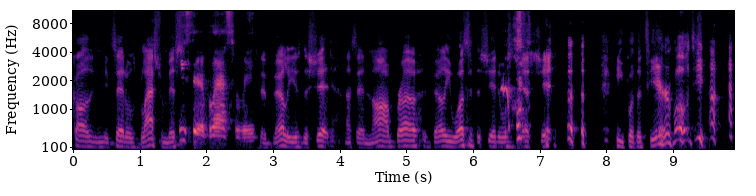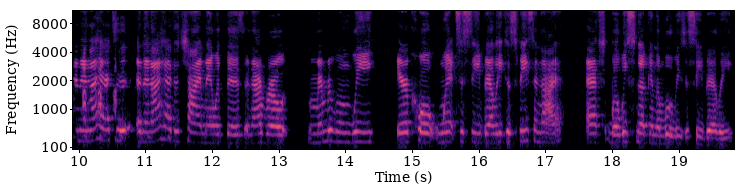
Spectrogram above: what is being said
called him, said it was blasphemous. He said blasphemy. He said Belly is the shit. And I said, nah, bro, Belly wasn't the shit. It was just shit. he put the tear emoji. and then I had to, and then I had to chime in with this, and I wrote, remember when we air quote went to see Belly because Feast and I actually well we snuck in the movies to see Belly.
